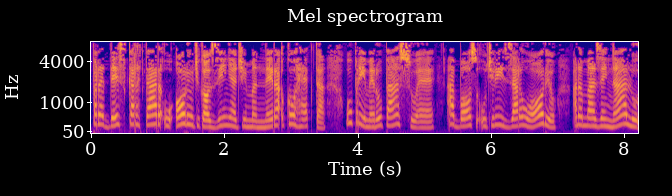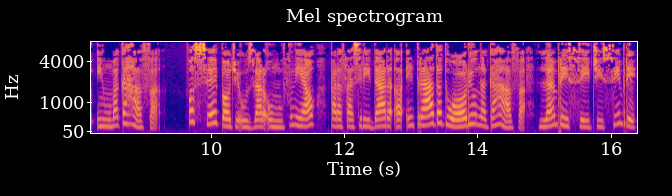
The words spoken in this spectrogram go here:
Para descartar o óleo de cozinha de maneira correta, o primeiro passo é, após utilizar o óleo, armazená-lo em uma garrafa. Você pode usar um funil para facilitar a entrada do óleo na garrafa. Lembre-se de sempre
